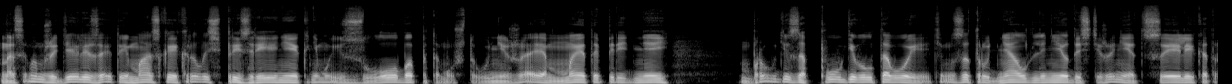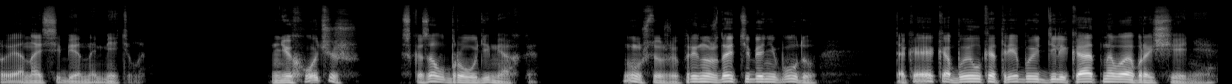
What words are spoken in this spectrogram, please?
На самом же деле за этой маской крылось презрение к нему и злоба, потому что, унижая Мэтта перед ней, Броуди запугивал того и этим затруднял для нее достижение цели, которую она себе наметила. «Не хочешь?» — сказал Броуди мягко. «Ну что же, принуждать тебя не буду. Такая кобылка требует деликатного обращения,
